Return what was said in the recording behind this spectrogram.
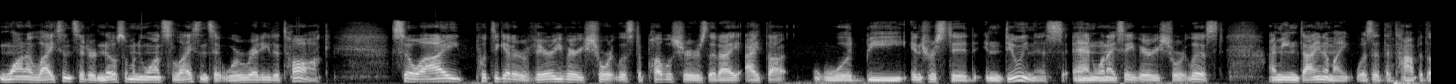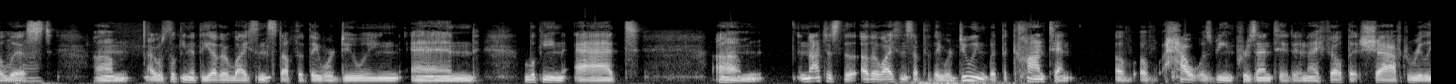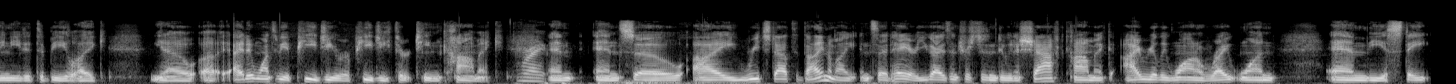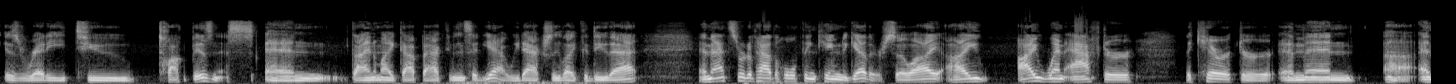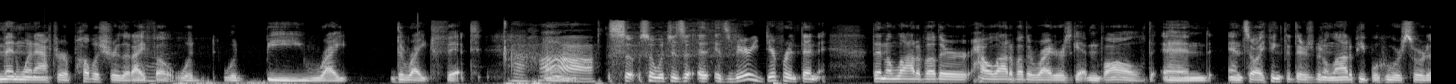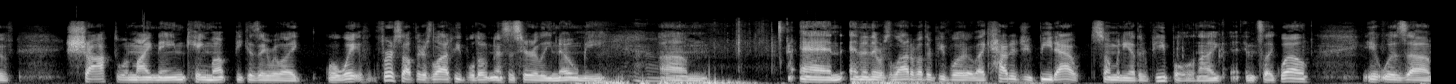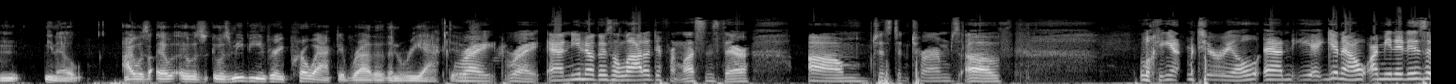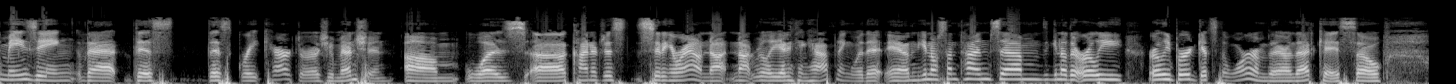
want to license it or know someone who wants to license it, we're ready to talk." So I put together a very very short list of publishers that I I thought would be interested in doing this. And when I say very short list, I mean Dynamite was at the top of the mm-hmm. list. Um, I was looking at the other license stuff that they were doing and looking at um, not just the other license stuff that they were doing, but the content of, of how it was being presented. And I felt that Shaft really needed to be like, you know, uh, I didn't want to be a PG or a PG 13 comic. Right. And, and so I reached out to Dynamite and said, hey, are you guys interested in doing a Shaft comic? I really want to write one. And the estate is ready to talk business. And Dynamite got back to me and said, "Yeah, we'd actually like to do that." And that's sort of how the whole thing came together. So I I I went after the character, and then uh, and then went after a publisher that I mm. felt would would be right the right fit. Uh-huh. Um, so so which is a, it's very different than than a lot of other how a lot of other writers get involved and and so I think that there's been a lot of people who are sort of shocked when my name came up because they were like, well, wait. First off, there's a lot of people don't necessarily know me, mm-hmm. um, and and then there was a lot of other people that are like, how did you beat out so many other people? And I, and it's like, well, it was, um, you know, I was it was it was me being very proactive rather than reactive. Right, right. And you know, there's a lot of different lessons there, um, just in terms of looking at material and you know, I mean, it is amazing that this this great character, as you mentioned, um, was uh, kind of just sitting around, not not really anything happening with it. And you know, sometimes um, you know the early early bird gets the worm there in that case. So,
